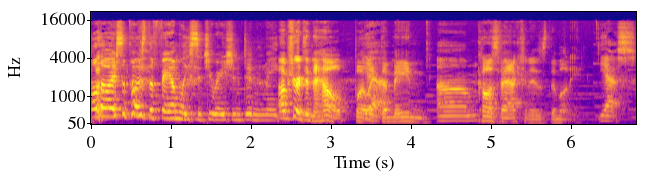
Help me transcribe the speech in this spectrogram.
Although I suppose the family situation didn't make. I'm sure it didn't help, but Yeah. like the main Um, cause of action is the money. Yes,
